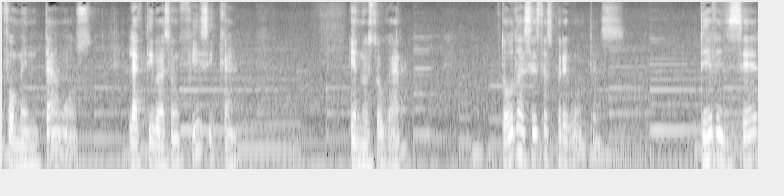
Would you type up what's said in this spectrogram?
fomentamos la activación física en nuestro hogar? Todas estas preguntas deben ser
